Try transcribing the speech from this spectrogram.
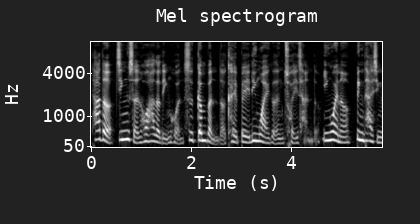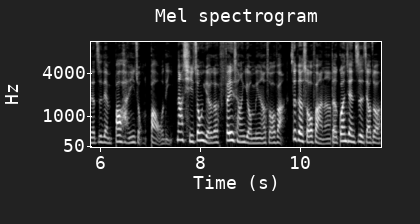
他的精神或他的灵魂是根本的可以被另外一个人摧残的。因为呢，病态型的自恋包含一种暴力。那其中有一个非常有名的手法，这个手法呢的关键。字叫做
